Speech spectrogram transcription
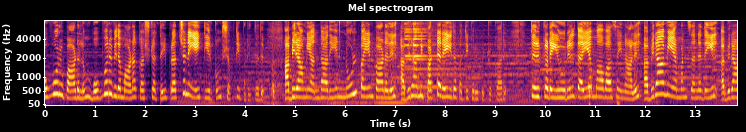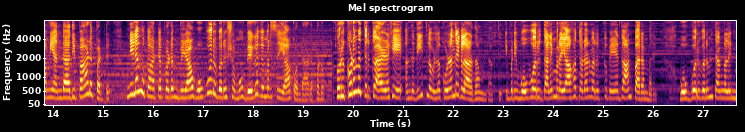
ஒவ்வொரு பாடலும் ஒவ்வொரு விதமான கஷ்டத்தை பிரச்சனையை தீர்க்கும் சக்தி படைத்தது. அபிராமி அந்தாதியின் நூல் பயன்பாடலில் அபிராமி பட்டரே இதை பத்தி குறிப்பிட்டிருக்காரு. திருக்கடையூரில் தை அமாவாசை நாளில் அபிராமி அம்மன் சன்னதியில் அபிராமி அந்தாதி பாடப்பட்டு நிலவு காட்டப்படும் விழா ஒவ்வொரு வருஷமும் வெகு விமர்சையாக கொண்டாடப்படும். ஒரு குடும்பத்திற்கு அழகே அந்த வீட்டில் உள்ள குழந்தைகளால தான் உண்டாகுது. இப்படி ஒவ்வொரு தலைமுறையாக தொடர்வதற்கு பெயர்தான் பரம்பரை. ஒவ்வொருவரும் தங்களின்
